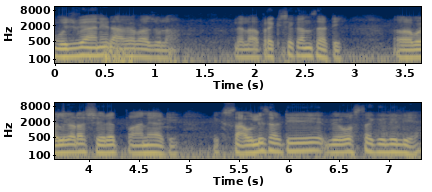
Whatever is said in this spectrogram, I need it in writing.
उजव्या आणि डाव्या बाजूला आपल्याला प्रेक्षकांसाठी बैलगाडा शर्यत पाहण्यासाठी एक सावलीसाठी व्यवस्था केलेली आहे.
